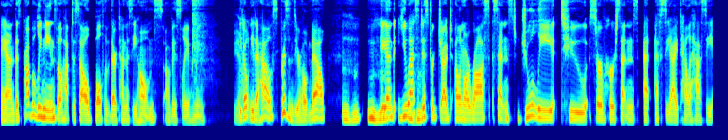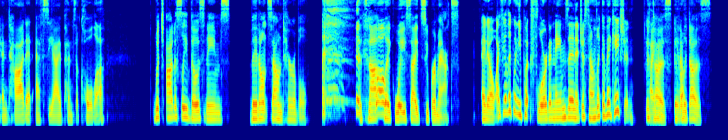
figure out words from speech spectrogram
And this probably means they'll have to sell both of their Tennessee homes, obviously. I mean, Yeah. you don't need a house. Prison's your home now. Mhm, mhm. And U.S. Mhm. District Judge Eleanor Ross sentenced Julie to serve her sentence at FCI Tallahassee and Todd at FCI Pensacola. Which honestly, those names they don't sound terrible. It's not Well- like Wayside Supermax. I know. I feel like when you put Florida names in, it just sounds like a vacation. It of, does. you it know? really does.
